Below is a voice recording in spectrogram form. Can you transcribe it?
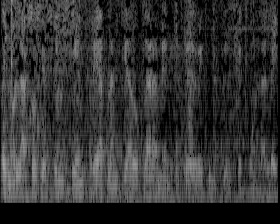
Bueno, la asociación siempre ha planteado claramente que debe cumplirse con la ley.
